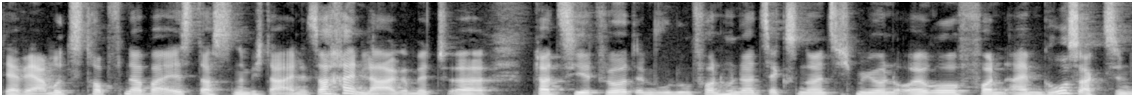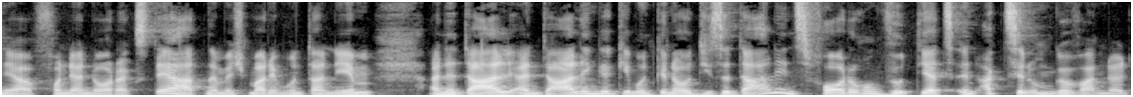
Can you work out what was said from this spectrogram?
der Wermutstropfen dabei ist, dass nämlich da eine Sacheinlage mit äh, platziert wird im Volumen von 196 Millionen Euro von einem Großaktionär. Von der Nordex, der hat nämlich mal dem Unternehmen eine Darle ein Darlehen gegeben und genau diese Darlehensforderung wird jetzt in Aktien umgewandelt.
